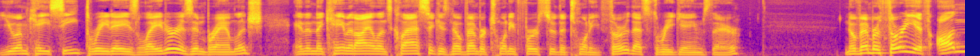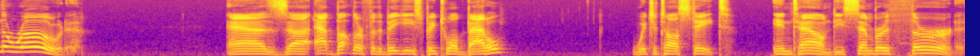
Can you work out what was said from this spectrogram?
UMKC three days later is in Bramlage. And then the Cayman Islands Classic is November 21st through the 23rd. That's three games there. November 30th on the road as uh, at Butler for the Big East Big 12 battle. Wichita State in town December 3rd.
